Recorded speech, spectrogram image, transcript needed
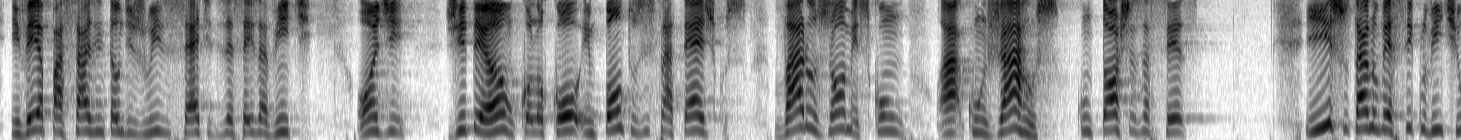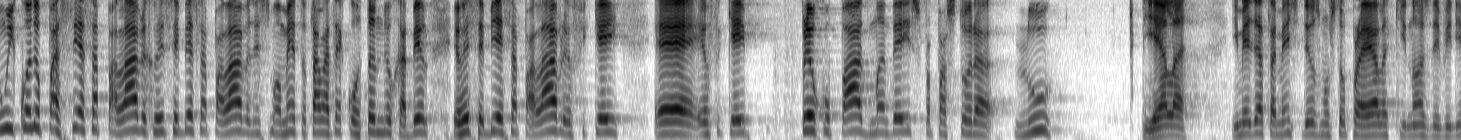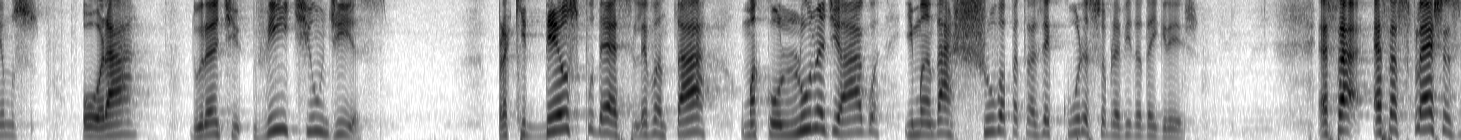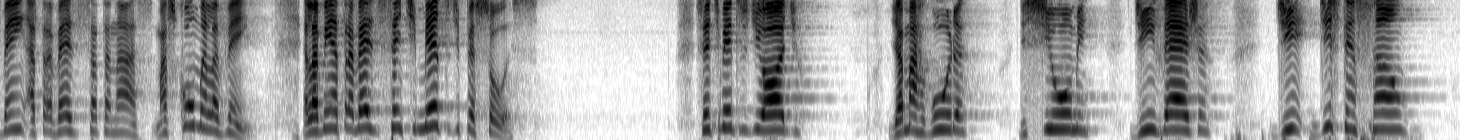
E veio a passagem então de Juízes 7, 16 a 20, onde Gideão colocou em pontos estratégicos vários homens com, com jarros com tochas acesas. E isso está no versículo 21. E quando eu passei essa palavra, que eu recebi essa palavra, nesse momento eu estava até cortando meu cabelo, eu recebi essa palavra, eu fiquei, é, eu fiquei preocupado, mandei isso para a pastora Lu, e ela, imediatamente, Deus mostrou para ela que nós deveríamos orar durante 21 dias, para que Deus pudesse levantar uma coluna de água e mandar chuva para trazer cura sobre a vida da igreja. Essa, essas flechas vêm através de Satanás, mas como ela vem? Ela vem através de sentimento de pessoas. Sentimentos de ódio, de amargura, de ciúme, de inveja, de distensão,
